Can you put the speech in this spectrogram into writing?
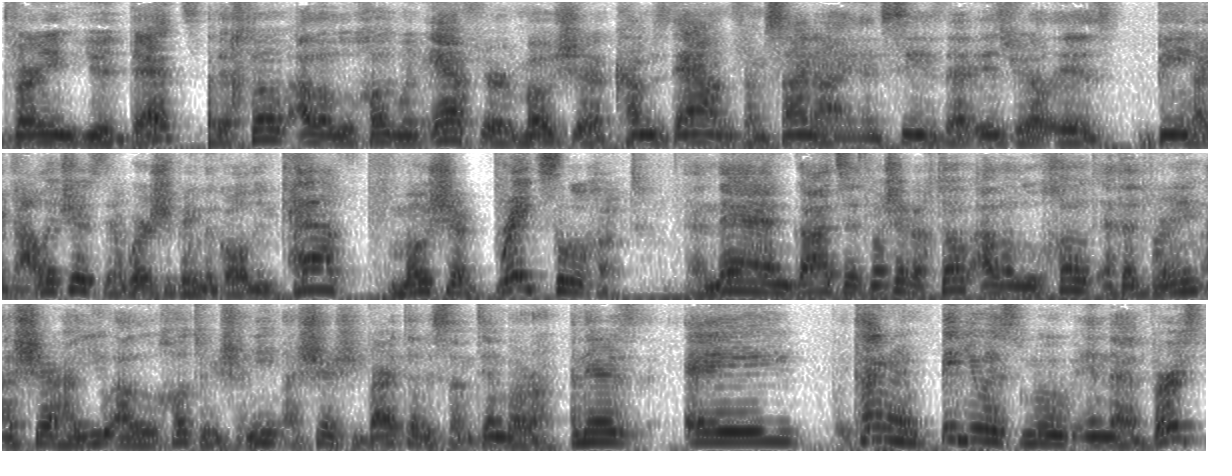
Dvarim Yud Bet, when after Moshe comes down from Sinai and sees that Israel is being idolatrous, they're worshiping the golden calf, Moshe breaks the Luchot. And then God says, Moshe Bechtov al haluchot et advarim asher hayu aluchot rishonim asher shibarta v'samtem bara. And there's a kind of ambiguous move in that verse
